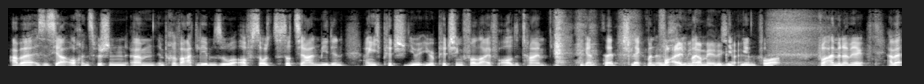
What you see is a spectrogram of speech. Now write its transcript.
Aber es ist ja auch inzwischen ähm, im Privatleben so, auf so sozialen Medien, eigentlich pitch, you're, you're, pitching for life all the time. Die ganze Zeit schlägt man irgendwie vor allem in Amerika, ja. vor. Vor allem in Amerika. Aber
